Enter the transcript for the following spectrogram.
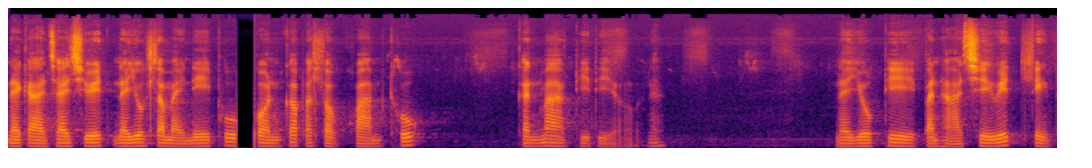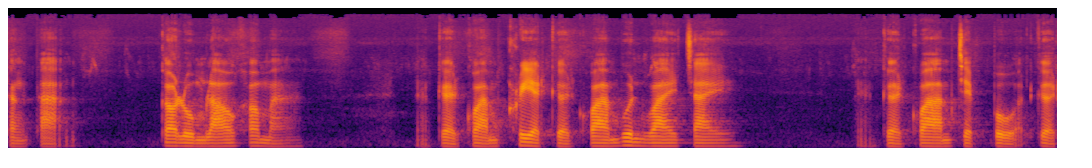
ในการใช้ชีวิตในยุคสมัยนี้ผู้คนก็ประสบความทุกข์กันมากทีเดียวนะในยุคที่ปัญหาชีวิตสิ่งต่างๆ ก็รุมเร้าเข้ามา เกิดความเครียดเกิดความวุ่นวายใจ เกิดความเจ็บปวด เกิด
